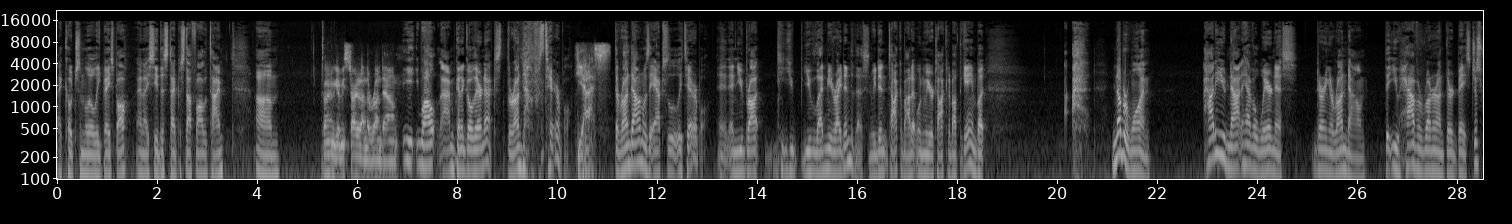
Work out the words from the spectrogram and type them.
I coach some little league baseball, and I see this type of stuff all the time. Um, Don't even get me started on the rundown. well, I'm gonna go there next. The rundown was terrible. Yes. The rundown was absolutely terrible, and, and you brought you you led me right into this, and we didn't talk about it when we were talking about the game, but number one, how do you not have awareness during a rundown that you have a runner on third base? Just,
